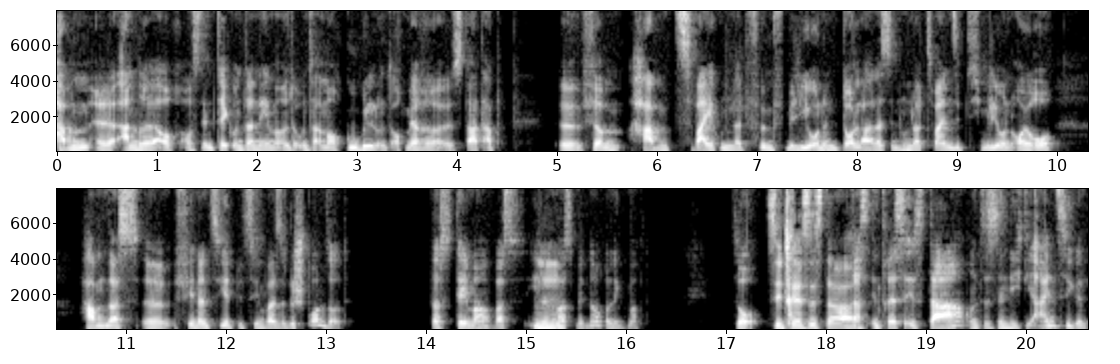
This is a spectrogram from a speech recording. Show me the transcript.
haben äh, andere auch aus dem Tech-Unternehmen, und unter anderem auch Google und auch mehrere Start-up-Firmen, haben 205 Millionen Dollar, das sind 172 Millionen Euro, haben das äh, finanziert bzw. gesponsert. Das Thema, was Elon Mhm. Musk mit Neuralink macht. So, Das Interesse ist da. das Interesse ist da und es sind nicht die einzigen.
